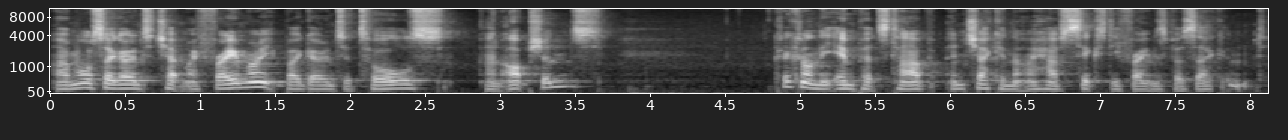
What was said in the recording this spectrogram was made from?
I'm also going to check my frame rate by going to Tools and Options, clicking on the Inputs tab and checking that I have 60 frames per second.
